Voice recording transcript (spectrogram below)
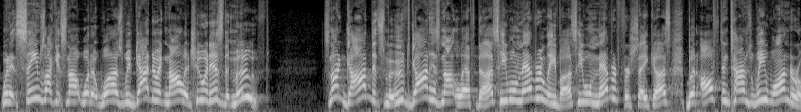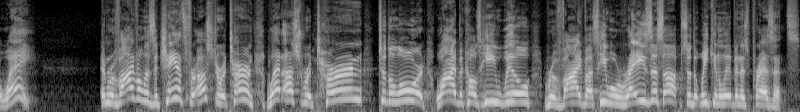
when it seems like it's not what it was, we've got to acknowledge who it is that moved. It's not God that's moved. God has not left us. He will never leave us. He will never forsake us. But oftentimes we wander away. And revival is a chance for us to return. Let us return to the Lord. Why? Because He will revive us, He will raise us up so that we can live in His presence.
